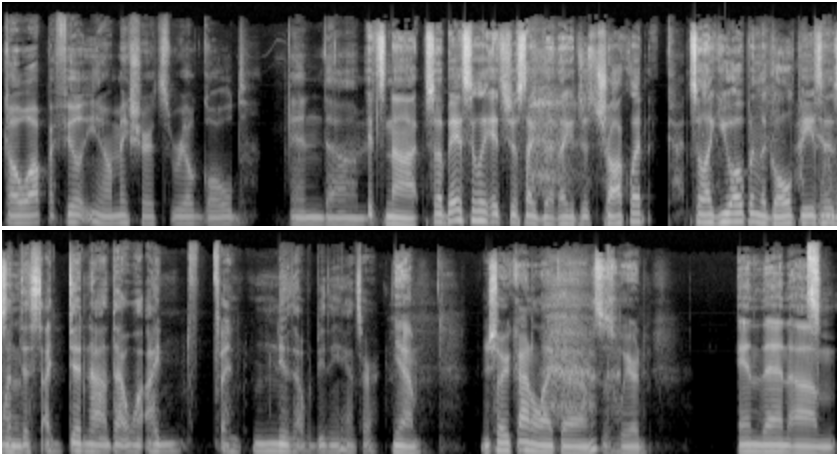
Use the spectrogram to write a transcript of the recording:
Go up. I feel you know. Make sure it's real gold. And um, It's not. So basically, it's just like that, like it's just chocolate. God, So like you open the gold I pieces, want and this. I did not that one. I, I knew that would be the answer. yeah, and so you're kind of like, uh, this is weird. And then um,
